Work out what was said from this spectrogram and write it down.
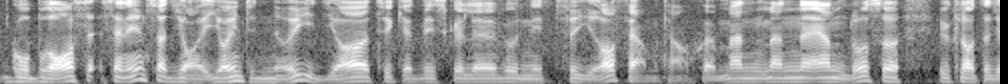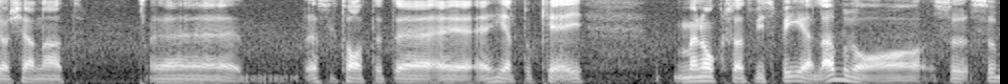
går bra. Sen är det inte så att jag, jag är inte nöjd. Jag tycker att vi skulle vunnit fyra av fem kanske. Men, men ändå så är det klart att jag känner att eh, resultatet är, är, är helt okej. Men också att vi spelar bra så, så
